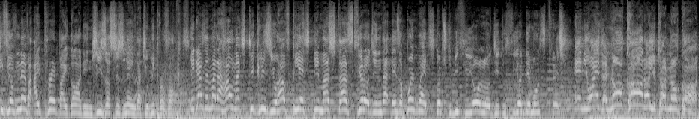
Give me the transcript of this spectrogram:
If you've never, I pray by God in Jesus' name that you'll be provoked. It doesn't matter how much degrees you have, PhD, masters, theology, in that there's a point where it stops to be theology to theo demonstration. And you either know God or you don't know God.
